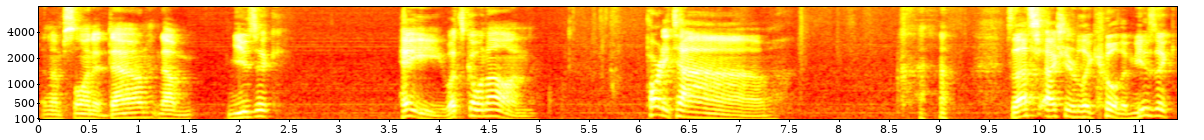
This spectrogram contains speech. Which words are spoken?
And I'm slowing it down. Now, music. Hey, what's going on? Party time! So that's actually really cool. The music,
